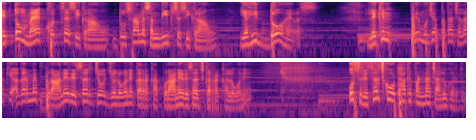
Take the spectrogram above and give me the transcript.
एक तो मैं खुद से सीख रहा हूँ, दूसरा मैं संदीप से सीख रहा हूँ, यही दो है बस। लेकिन फिर मुझे पता चला कि अगर मैं पुराने रिसर्च जो जो लोगों ने कर रखा, पुराने रिसर्च कर रखा लोगों ने, उस रिसर्च को उठा के पढ़ना चालू कर दूँ।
